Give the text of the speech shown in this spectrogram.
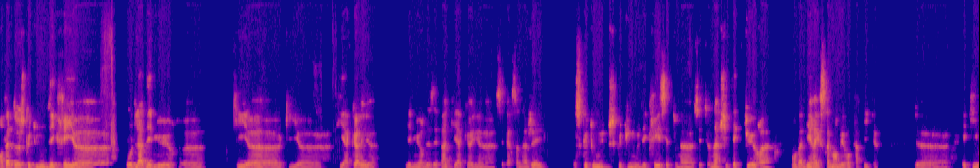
en fait, ce que tu nous décris euh, au-delà des murs euh, qui, euh, qui, accueillent, les murs des EHPAD qui accueillent ces personnes âgées, ce que tu, nous décris, c'est une, architecture, on va dire, extrêmement bureaucratique et qui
